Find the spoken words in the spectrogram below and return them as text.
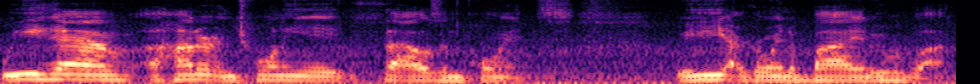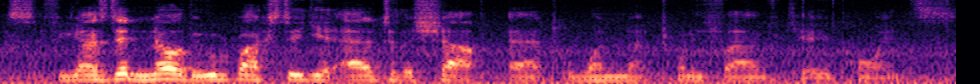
We have 128,000 points. We are going to buy an Uber box. If you guys didn't know, the Uber box did get added to the shop at 125k points.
